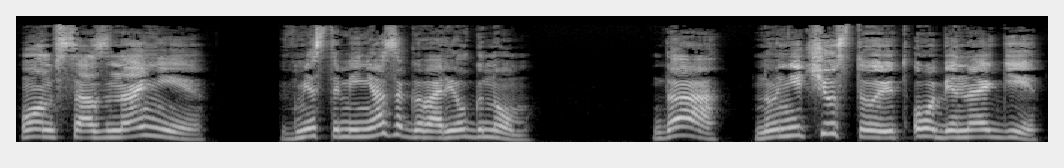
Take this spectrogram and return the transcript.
«Он в сознании?» Вместо меня заговорил гном. «Да, но не чувствует обе ноги».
